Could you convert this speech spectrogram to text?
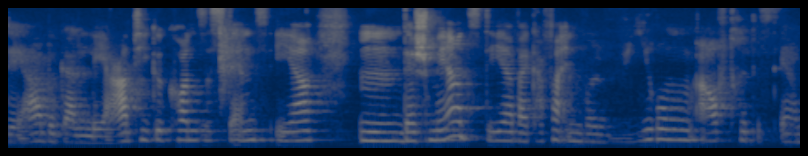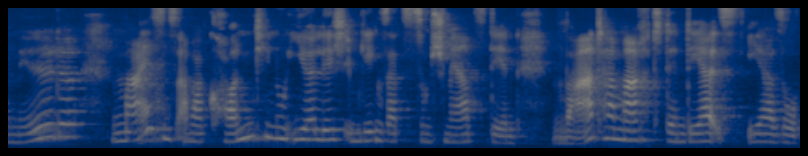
derbe, galertige Konsistenz eher. Mm, der Schmerz, der bei Kaffer Involvierung auftritt, ist eher milde, meistens aber kontinuierlich im Gegensatz zum Schmerz, den Vata macht, denn der ist eher so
